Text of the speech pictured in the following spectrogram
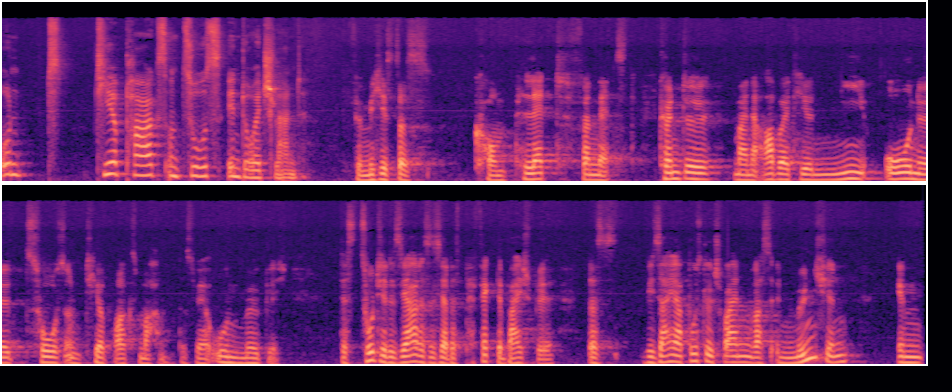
und Tierparks und Zoos in Deutschland? Für mich ist das komplett vernetzt könnte meine Arbeit hier nie ohne Zoos und Tierparks machen. Das wäre unmöglich. Das Zootier des Jahres ist ja das perfekte Beispiel. Das Visaya Pustelschwein, was in München im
